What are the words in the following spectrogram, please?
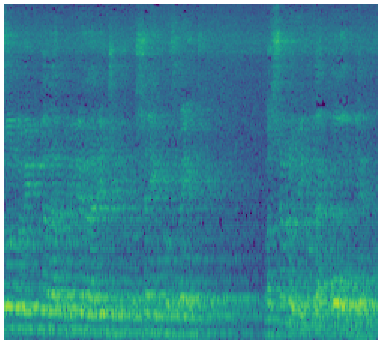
sono venuto ad abolire la legge di Mosè e i profeti, ma sono venuto a compiere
